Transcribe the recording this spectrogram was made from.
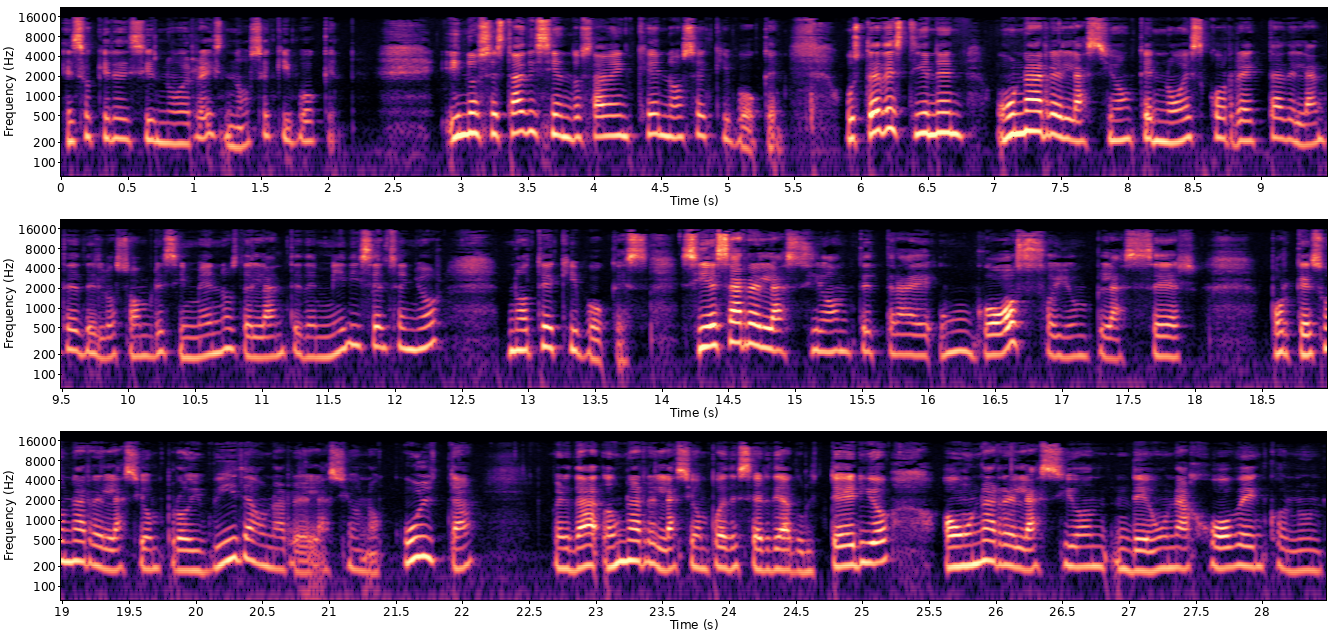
Eso quiere decir, no erréis, no se equivoquen. Y nos está diciendo, ¿saben qué? No se equivoquen. Ustedes tienen una relación que no es correcta delante de los hombres y menos delante de mí, dice el Señor. No te equivoques. Si esa relación te trae un gozo y un placer, porque es una relación prohibida, una relación oculta, ¿verdad? Una relación puede ser de adulterio o una relación de una joven con un,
